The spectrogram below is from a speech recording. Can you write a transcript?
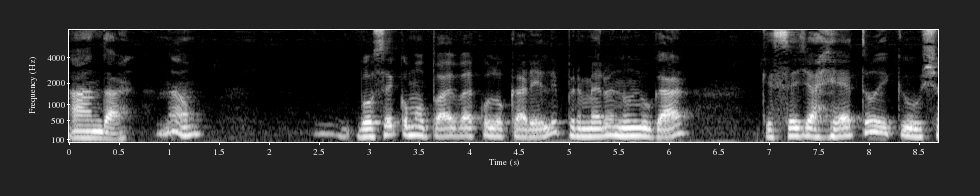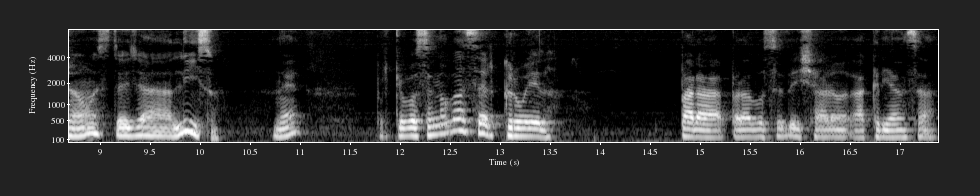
a andar. Não. Você, como pai, vai colocar ele primeiro em um lugar que seja reto e que o chão esteja liso, né? Porque você não vai ser cruel para, para você deixar a criança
